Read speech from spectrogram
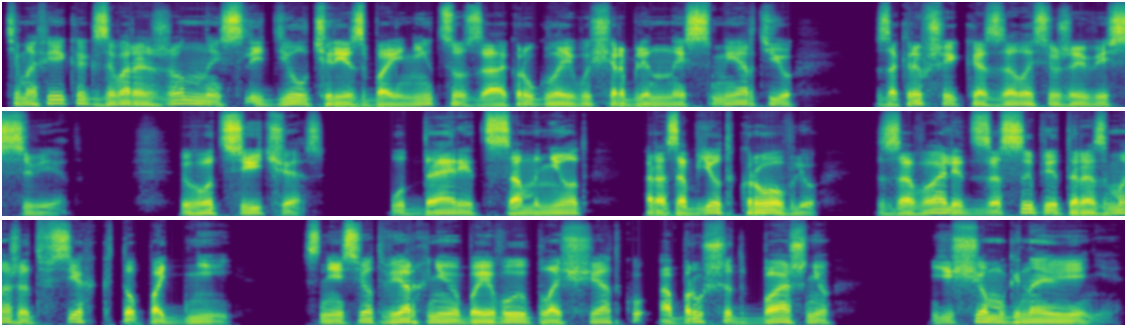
Тимофей, как завороженный, следил через бойницу за округлой выщербленной смертью, закрывшей, казалось, уже весь свет. Вот сейчас, Ударит, сомнет, разобьет кровлю, завалит, засыплет и размажет всех, кто под ней. Снесет верхнюю боевую площадку, обрушит башню. Еще мгновение,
